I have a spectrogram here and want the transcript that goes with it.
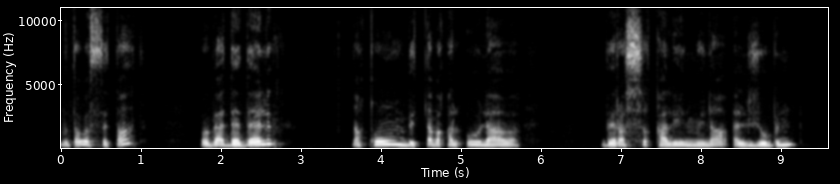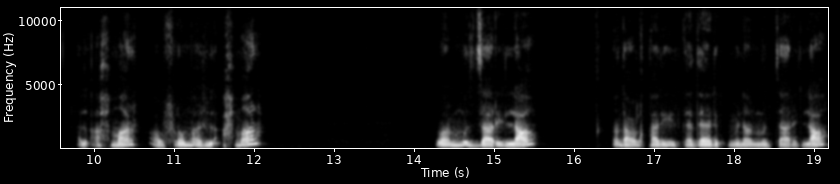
متوسطة. وبعد ذلك نقوم بالطبقة الأولى برش قليل من الجبن الأحمر أو فروماج الأحمر والموزاريلا نضع القليل كذلك من الموزاريلا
